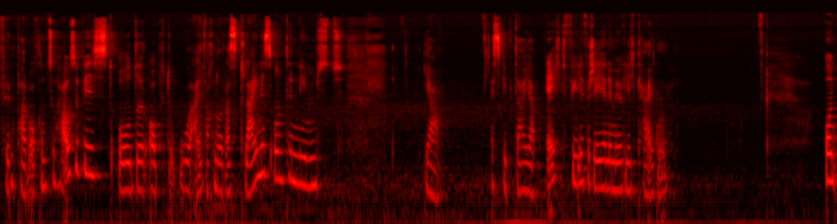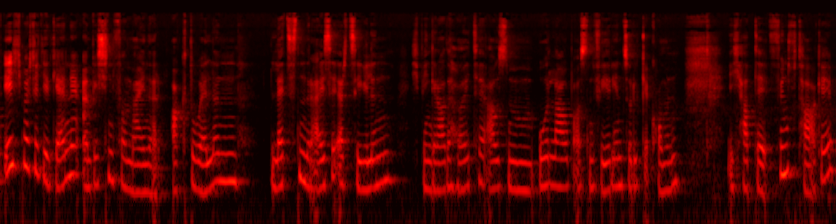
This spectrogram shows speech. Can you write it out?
für ein paar Wochen zu Hause bist oder ob du einfach nur was Kleines unternimmst. Ja, es gibt da ja echt viele verschiedene Möglichkeiten. Und ich möchte dir gerne ein bisschen von meiner aktuellen letzten Reise erzählen, ich bin gerade heute aus dem Urlaub, aus den Ferien zurückgekommen. Ich hatte fünf Tage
